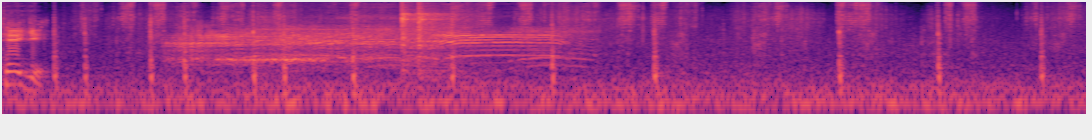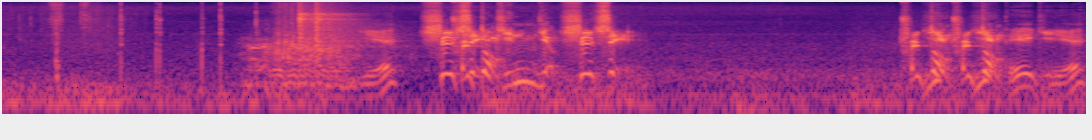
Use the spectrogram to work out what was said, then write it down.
대기. 예. 실시. 진격. 실시. 출동. 출동. 대기에.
